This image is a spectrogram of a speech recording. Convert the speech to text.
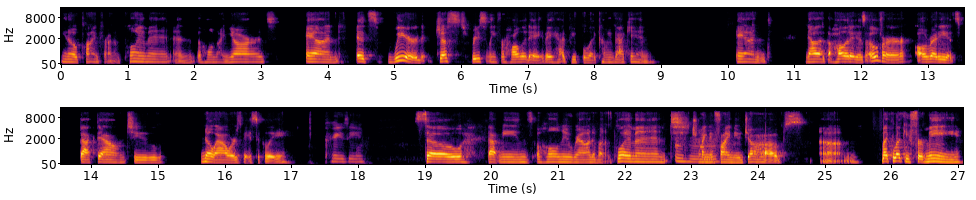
you know applying for unemployment and the whole nine yards. And it's weird. Just recently for holiday, they had people like coming back in. And now that the holiday is over, already it's back down to no hours basically. Crazy. So that means a whole new round of unemployment, trying to Mhm. find new jobs. Um, like, lucky for me,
